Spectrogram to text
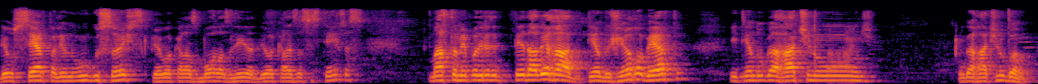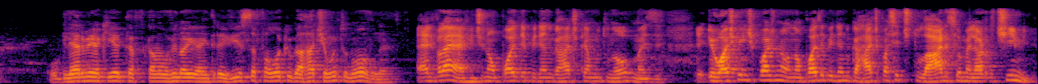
deu certo ali no Hugo Sanches, que pegou aquelas bolas ali, deu aquelas assistências. Mas também poderia ter dado errado, tendo o Jean Roberto e tendo o Garratti no, o Garratti no banco. O Guilherme aqui estava ouvindo aí a entrevista, falou que o Garratti é muito novo, né? É, ele falou, é, a gente não pode depender do Garratti, que é muito novo, mas eu acho que a gente pode não, não pode depender do Garratti para ser titular e ser o melhor do time.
